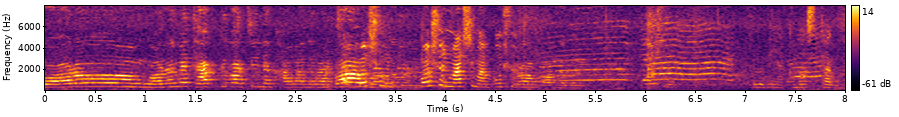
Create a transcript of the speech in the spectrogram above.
গরম গরমে থাকতে পারছি না খাওয়া দাওয়া আচ্ছা, বসুন বসুন মাসিমা বসুন। বন্ধ করে এক মাস থাকব।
